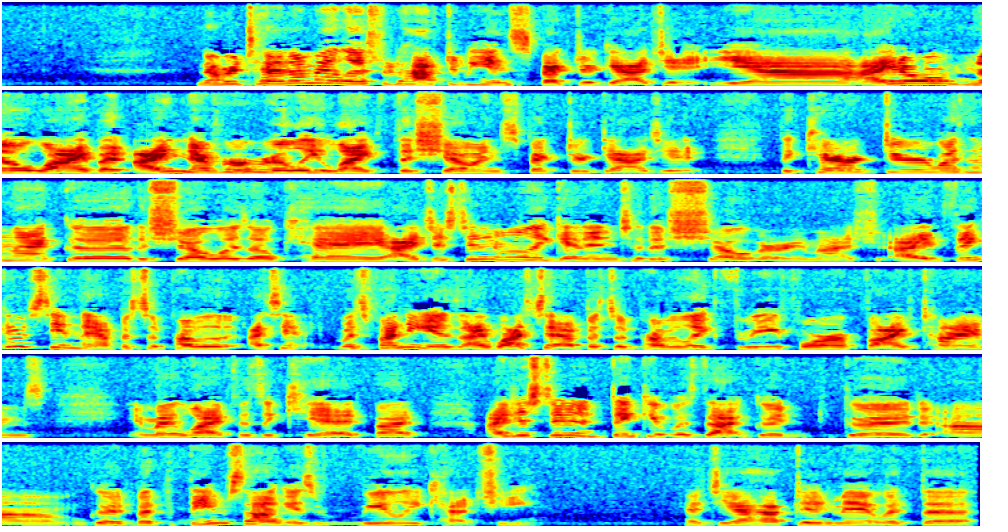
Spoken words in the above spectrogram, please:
Number 10 on my list would have to be Inspector Gadget. Yeah, I don't know why, but I never really liked the show Inspector Gadget. The character wasn't that good, the show was okay. I just didn't really get into the show very much. I think I've seen the episode probably I see what's funny is I watched the episode probably like 3, 4 or 5 times in my life as a kid, but I just didn't think it was that good, good, um, good. But the theme song is really catchy. Catchy, I have to admit, with the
